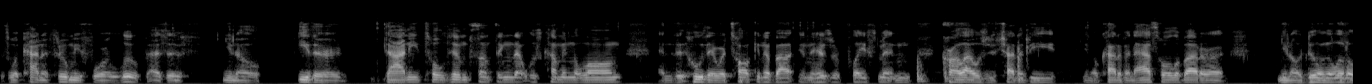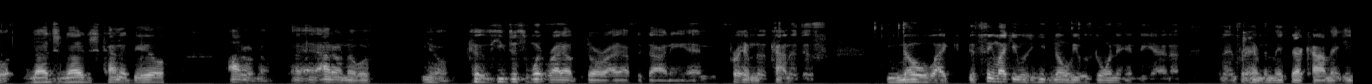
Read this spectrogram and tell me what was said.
is what kind of threw me for a loop as if, you know, either Donnie told him something that was coming along and the, who they were talking about in his replacement and Carlisle was just trying to be, you know, kind of an asshole about it or, you know, doing a little nudge nudge kind of deal. I don't know. I, I don't know if, you know, because he just went right out the door right after Donnie, and for him to kind of just know like it seemed like he was he know he was going to Indiana, and then for him to make that comment, he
